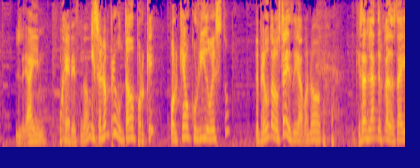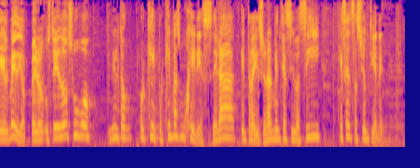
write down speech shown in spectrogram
hay mujeres, ¿no? ¿Y se lo han preguntado por qué? ¿Por qué ha ocurrido esto? Le pregunto a los tres, digamos, ¿no? Quizás Landers, claro, está ahí en el medio. Pero ustedes dos, Hugo, Nilton, ¿por qué? ¿Por qué más mujeres? ¿Será que tradicionalmente ha sido así? ¿Qué sensación tienen?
